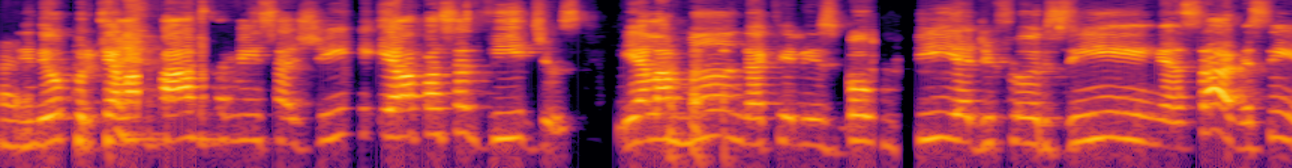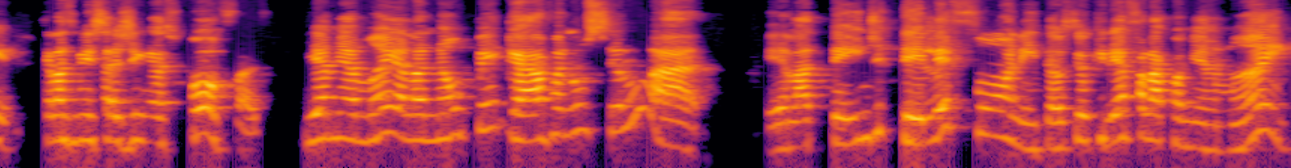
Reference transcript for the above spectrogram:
É. Entendeu? Porque ela passa mensagem e ela passa vídeos. E ela manda aqueles bom dia de florzinha, sabe? Assim, aquelas mensaginhas fofas. E a minha mãe, ela não pegava no celular. Ela tem de telefone. Então, se eu queria falar com a minha mãe,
